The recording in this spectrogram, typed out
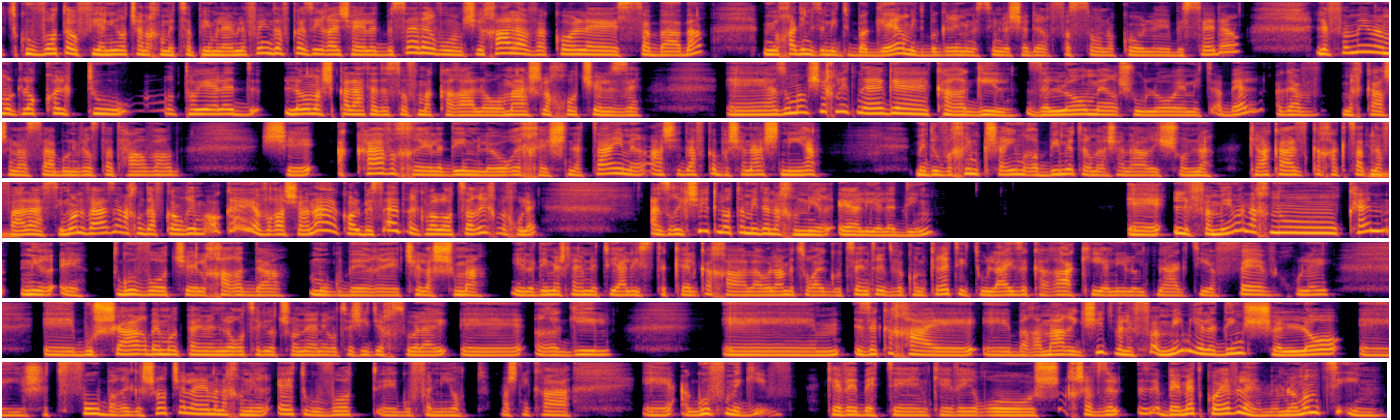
התגובות האופייניות שאנחנו מצפים להם. לפעמים דווקא זה יראה שהילד בסדר והוא ממשיך הלאה והכל אה, סבבה. במיוחד אם זה מתבגר, מתבגרים מנסים לשדר פאסון, הכל אה, בסדר. לפעמים הם עוד לא קלטו אותו ילד לא ממש קלט עד הסוף מה קרה לו, מה ההשלכות של זה. אה, אז הוא ממשיך להתנהג כרגיל, זה לא אומר שהוא לא מתאבל. אגב, מחקר שנעשה באוניברסיטת הרווארד, שעקב אחרי ילדים לאורך שנתיים, הראה שדווקא בשנה השנייה מדווחים קשיים רבים יותר מהשנה הראשונה. כי רק אז ככה קצת mm. נפל האסימון, ואז אנחנו דווקא אומרים, אוקיי, עברה שנה, הכל בסדר, כבר לא צריך וכולי. אז רגשית לא תמיד אנחנו נראה על ילדים, אה, לפעמים אנחנו כן נראה תגובות של חרדה מוגברת, של אשמה. ילדים יש להם נטייה להסתכל ככה על העולם בצורה אגוצנטרית וקונקרטית, אולי זה קרה כי אני לא התנהגתי יפה וכולי. אה, בושה הרבה מאוד פעמים, אני לא רוצה להיות שונה, אני רוצה שיתייחסו אליי אה, רגיל. זה ככה ברמה הרגשית, ולפעמים ילדים שלא ישתפו ברגשות שלהם, אנחנו נראה תגובות גופניות, מה שנקרא, הגוף מגיב. כאבי בטן, כאבי ראש. עכשיו, זה, זה באמת כואב להם, הם לא ממציאים.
